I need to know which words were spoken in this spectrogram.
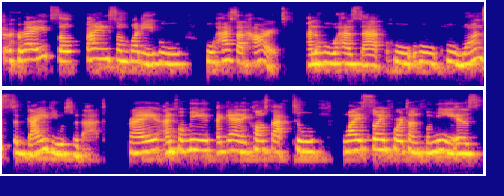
right? So find somebody who who has that heart and who has that who who who wants to guide you to that, right? And for me, again, it comes back to why it's so important for me is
